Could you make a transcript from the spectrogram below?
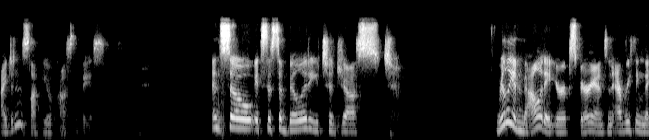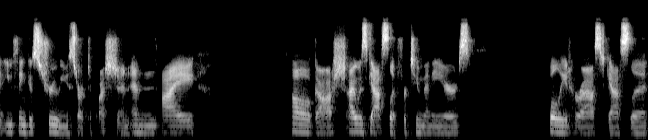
I didn't slap you across the face. And so it's this ability to just really invalidate your experience and everything that you think is true, you start to question. And I, Oh gosh, I was gaslit for too many years. Bullied, harassed, gaslit.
